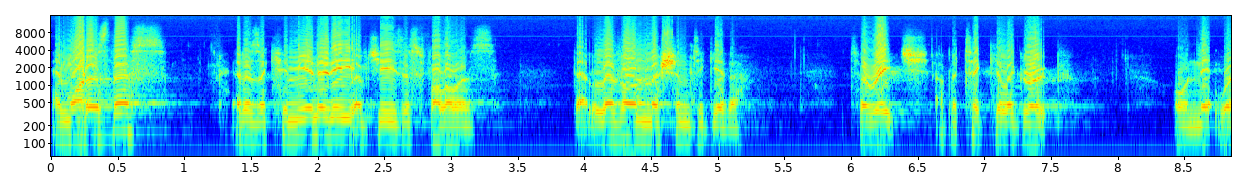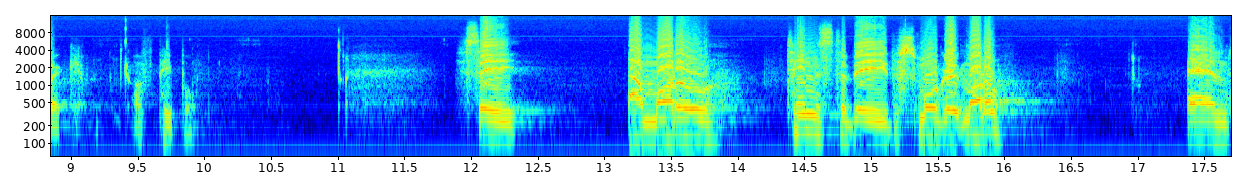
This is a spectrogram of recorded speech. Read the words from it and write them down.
And what is this? It is a community of Jesus followers that live on mission together to reach a particular group or network of people. See, our model tends to be the small group model, and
